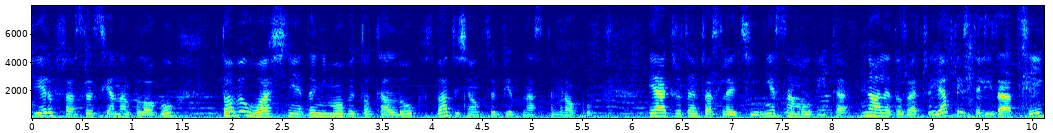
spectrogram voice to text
pierwsza sesja na blogu to był właśnie denimowy total look w 2015 roku. Jakże ten czas leci, niesamowite. No ale do rzeczy. Ja w tej stylizacji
